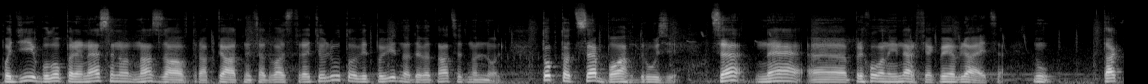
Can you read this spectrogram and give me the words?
Подію було перенесено на завтра, п'ятниця 23 лютого, відповідно 19.00. Тобто це баг, друзі. Це не е, прихований нерф, як виявляється. Ну, так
